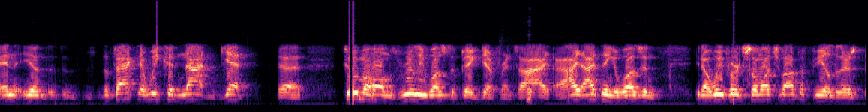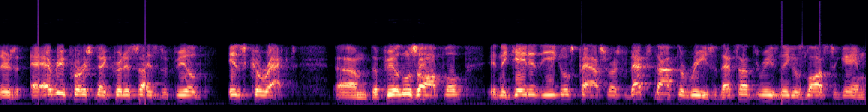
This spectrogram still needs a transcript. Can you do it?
And you know, the, the fact that we could not get uh, to Mahomes really was the big difference. I, I I think it wasn't. You know, we've heard so much about the field, and there's there's every person that criticizes the field is correct. Um, the field was awful. It negated the Eagles' pass rush, but that's not the reason. That's not the reason the Eagles lost the game.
